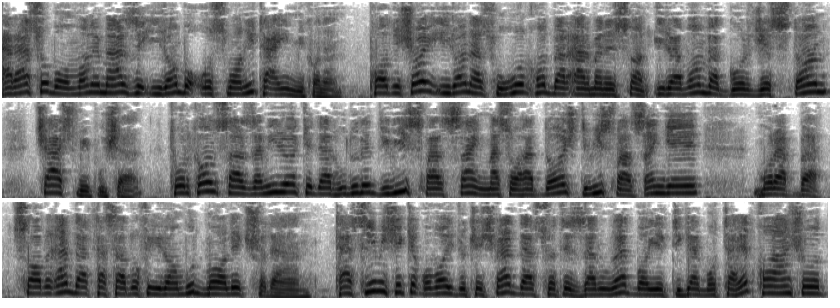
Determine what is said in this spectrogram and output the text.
عرس رو به عنوان مرز ایران با عثمانی تعیین می‌کنن. پادشاه ایران از حقوق خود بر ارمنستان، ایروان و گرجستان چشم میپوشد. ترکان سرزمینی را که در حدود دویست فرسنگ مساحت داشت دویست فرسنگ مربع. سابقا در تصرف ایران بود مالک شدند. تصمیم میشه که قوای دو کشور در صورت ضرورت با یکدیگر متحد خواهند شد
